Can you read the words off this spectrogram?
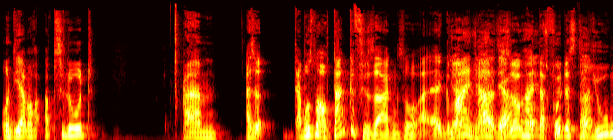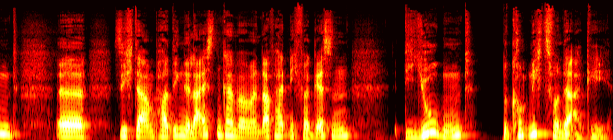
und die haben auch absolut ähm, also da muss man auch Danke für sagen, so allgemein, ja. Ja, ja. Sie ja, sorgen halt dafür, gut, dass die ja. Jugend äh, sich da ein paar Dinge leisten kann, weil man darf halt nicht vergessen, die Jugend bekommt nichts von der AG.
